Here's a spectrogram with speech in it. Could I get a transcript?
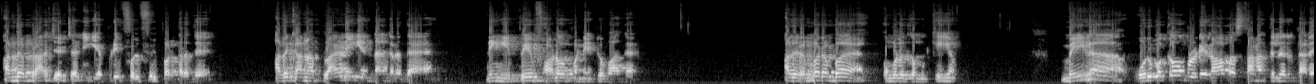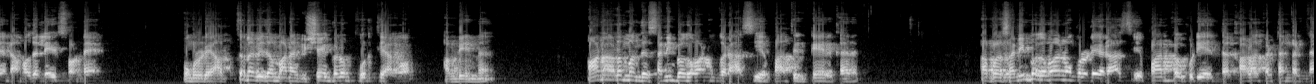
அந்த ப்ராஜெக்டை நீங்கள் எப்படி ஃபுல்ஃபில் பண்ணுறது அதுக்கான பிளானிங் என்னங்கிறத நீங்கள் இப்பயே ஃபாலோ பண்ணிட்டு வாங்க. அது ரொம்ப ரொம்ப உங்களுக்கு முக்கியம். மெயினாக ஒரு பக்கம் உங்களுடைய லாபஸ்தானத்தில் இருந்தாலே நான் முதல்ல சொன்னேன் உங்களுடைய அத்தனை விதமான விஷயங்களும் பூர்த்தி ஆகும் அப்படின்னு. ஆனாலும் அந்த சனி பகவான் உங்கள் ராசியை பார்த்துக்கிட்டே இருக்காரு. அப்ப சனி பகவான் உங்களுடைய ராசியை பார்க்கக்கூடிய இந்த காலகட்டங்கள்ல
